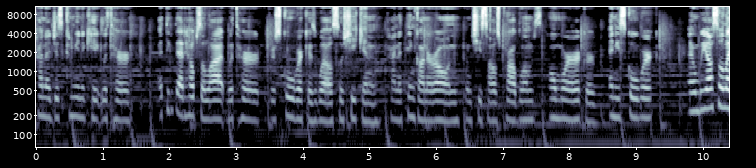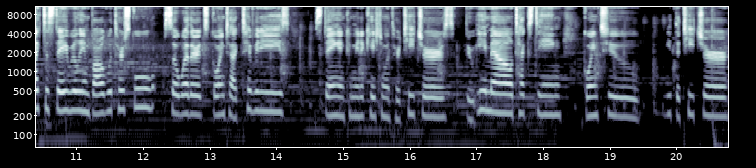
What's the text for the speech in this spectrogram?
kind of just communicate with her. I think that helps a lot with her, her schoolwork as well, so she can kind of think on her own when she solves problems, homework, or any schoolwork. And we also like to stay really involved with her school. So whether it's going to activities, staying in communication with her teachers through email, texting, going to meet the teacher,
